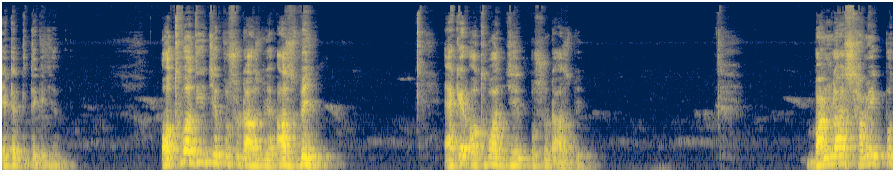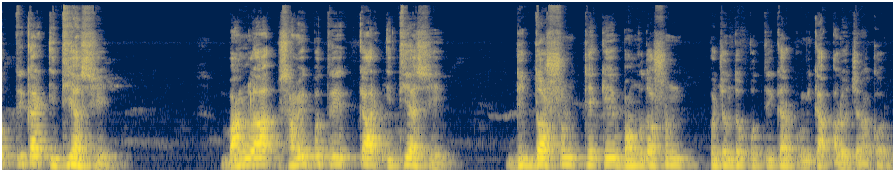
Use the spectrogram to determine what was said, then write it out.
এটাতে দেখে যাবে। অথবা দিয়ে যে প্রশ্নটা আসবে, আসবেই। একের অথবা যে প্রশ্নটা আসবে। বাংলা সাময়িক পত্রিকার ইতিহাসে, বাংলা সাময়িক পত্রিকার ইতিহাসে দিগদর্শন থেকে বঙ্গদর্শন পর্যন্ত পত্রিকার ভূমিকা আলোচনা করো।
